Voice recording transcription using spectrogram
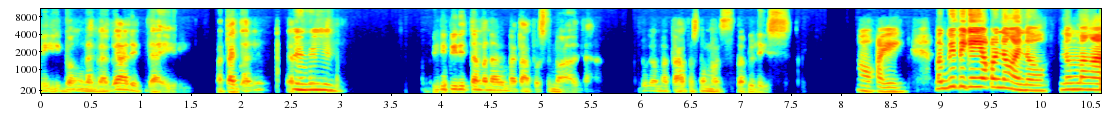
may ibang nagagalit dahil matagal. Mhm. pinipilit naman namin matapos ng maaga. Baga matapos ng mas stabilis. Okay. Magbibigay ako ng ano, ng mga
